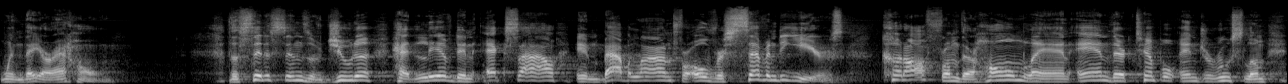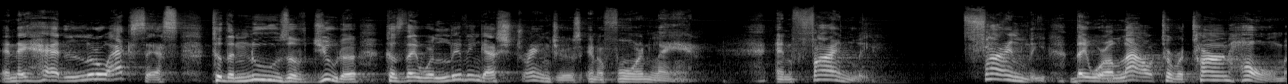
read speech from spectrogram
when they are at home. The citizens of Judah had lived in exile in Babylon for over 70 years cut off from their homeland and their temple in Jerusalem, and they had little access to the news of Judah because they were living as strangers in a foreign land. And finally, Finally, they were allowed to return home,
